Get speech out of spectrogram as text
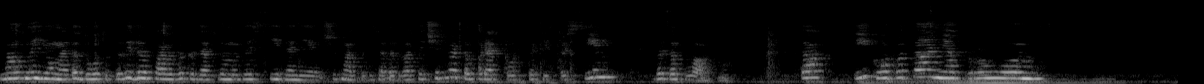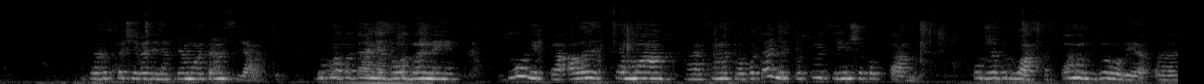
на ознайомлення та доступ до відеофайлу виказав в судовому засіданні 16.10.24 у порядку статті 107 безоплатно. Так, і клопотання про забезпечення ведення прямої трансляції. До клопотання додані довідка, але сама, е, саме клопотання стосується інших обставин. Отже, будь ласка, станом здоров'я. е,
